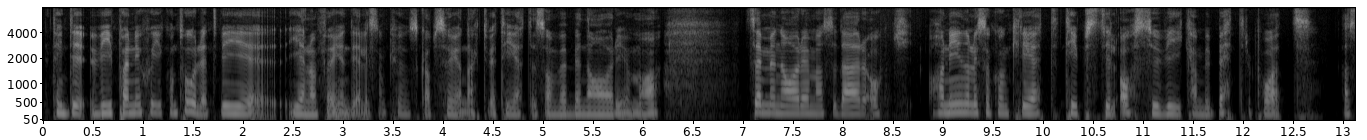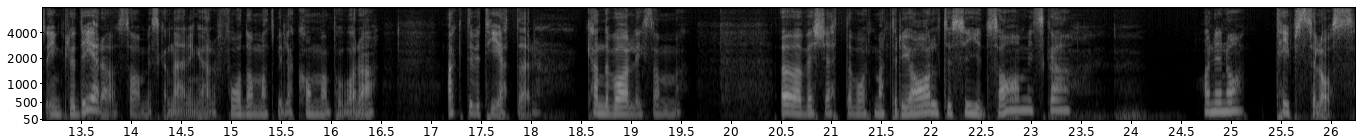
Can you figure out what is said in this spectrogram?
Jag tänkte, vi på Energikontoret vi eh, genomför en del liksom kunskapshöjande aktiviteter som webbinarium och seminarium och sådär. Har ni något liksom konkret tips till oss hur vi kan bli bättre på att alltså inkludera samiska näringar, få dem att vilja komma på våra aktiviteter? Kan det vara liksom översätta vårt material till sydsamiska? Har ni något tips till oss?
